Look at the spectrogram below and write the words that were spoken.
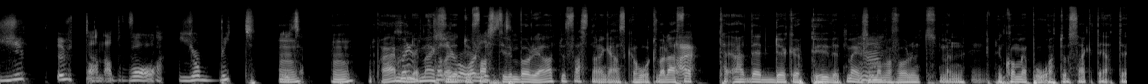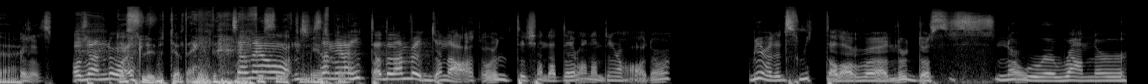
djup utan att vara jobbigt. Mm. liksom. Mm. Nej, men det märks ju att du fast i den början att du fastnade ganska hårt. Det var därför det dök upp i huvudet på mig. Så Mm. man, varför har du inte, men nu kom jag på att du har sagt det att det, Precis. Och sen då, det är slut helt enkelt. sen när, jag, sen när jag hittade den väggen där och inte kände att det var någonting att ha, då blev jag lite smittad av uh, Luddos Snowrunner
